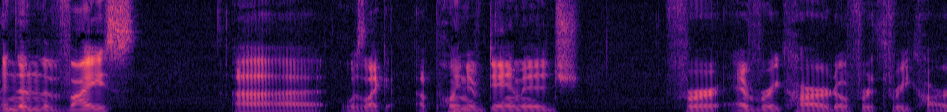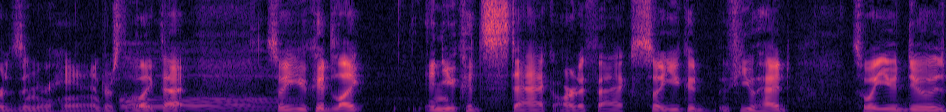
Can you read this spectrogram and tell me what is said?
And then the Vise uh, was like a point of damage for every card over three cards in your hand or something like that. So Oh. you could like, and you could stack artifacts. So you could, if you had, so what you would do is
